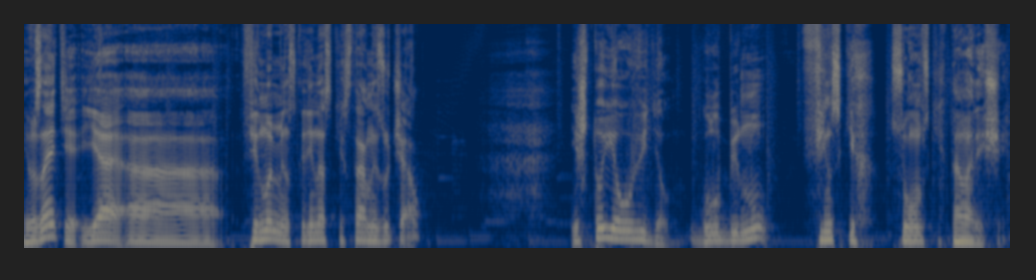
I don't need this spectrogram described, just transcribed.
И вы знаете, я э, феномен скандинавских стран изучал, и что я увидел? Глубину финских суомских товарищей.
